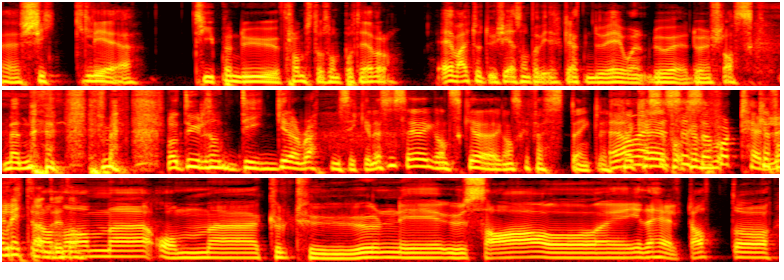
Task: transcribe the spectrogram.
eh, skikkelige typen du framstår som på TV. da. Jeg vet at du ikke er sånn på virkeligheten, du er jo en, du er, du er en slask. Men, men, at du liksom digger den rappmusikken, det syns jeg er ganske, ganske fest, egentlig. Ja, Hva- hva er- jeg hva- syns hva- det hva er forteller litt favorittbandet om, eh, om eh, kulturen i USA og i det hele tatt. Og,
